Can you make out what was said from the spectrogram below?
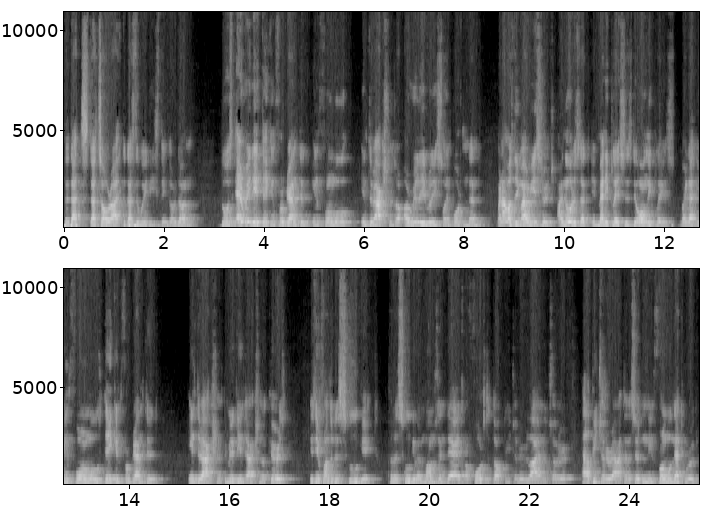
that that's, that's all right, because that's the way these things are done. Those everyday taken for granted informal interactions are, are really, really so important. And when I was doing my research, I noticed that in many places, the only place where that informal, taken for granted interaction, community interaction occurs is in front of the school gate for the school gate, where moms and dads are forced to talk to each other, rely on each other, help each other out, and a certain informal network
